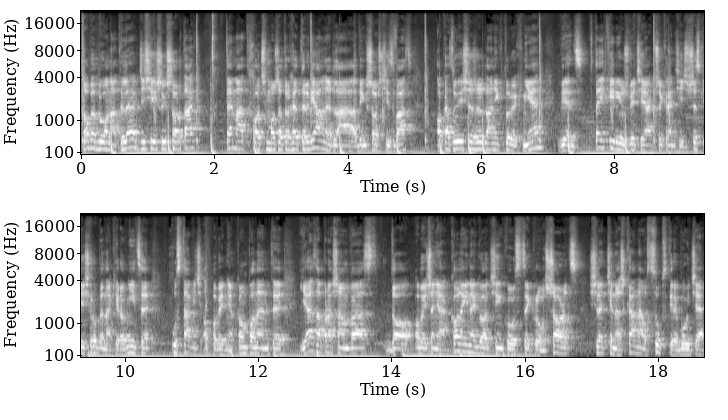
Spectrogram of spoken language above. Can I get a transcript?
To by było na tyle w dzisiejszych shortach. Temat, choć może trochę trywialny dla większości z Was, okazuje się, że dla niektórych nie, więc w tej chwili już wiecie, jak przykręcić wszystkie śruby na kierownicy, ustawić odpowiednio komponenty. Ja zapraszam Was do obejrzenia kolejnego odcinku z cyklu Shorts. Śledźcie nasz kanał, subskrybujcie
